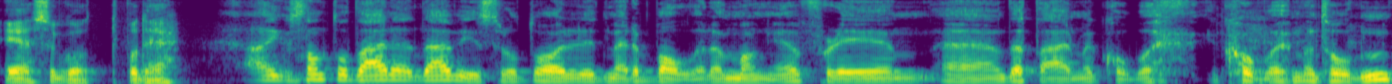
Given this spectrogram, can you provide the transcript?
er så godt på det. Ja, ikke sant? Og der, der viser du at du har litt mer baller enn mange, fordi eh, dette her med cowboy- cowboy-metoden,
